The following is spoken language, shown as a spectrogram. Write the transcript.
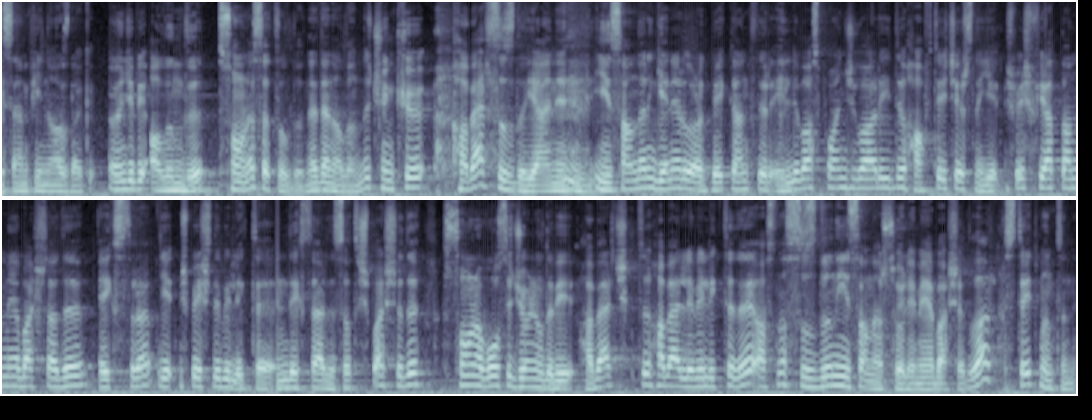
S&P, Nasdaq önce bir alındı, sonra satıldı. Neden alındı? Çünkü haber sızdı. Yani insanların genel olarak beklentileri 50 bas puan civarıydı. Hafta içerisinde 75 fiyatlanmaya başladı. Ekstra 75 ile birlikte endekslerde satış başladı. Sonra Wall Street Journal'da bir haber çıktı. Haberle birlikte de aslında sızdığını insanlar söylemeye başladılar. Statement'ın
